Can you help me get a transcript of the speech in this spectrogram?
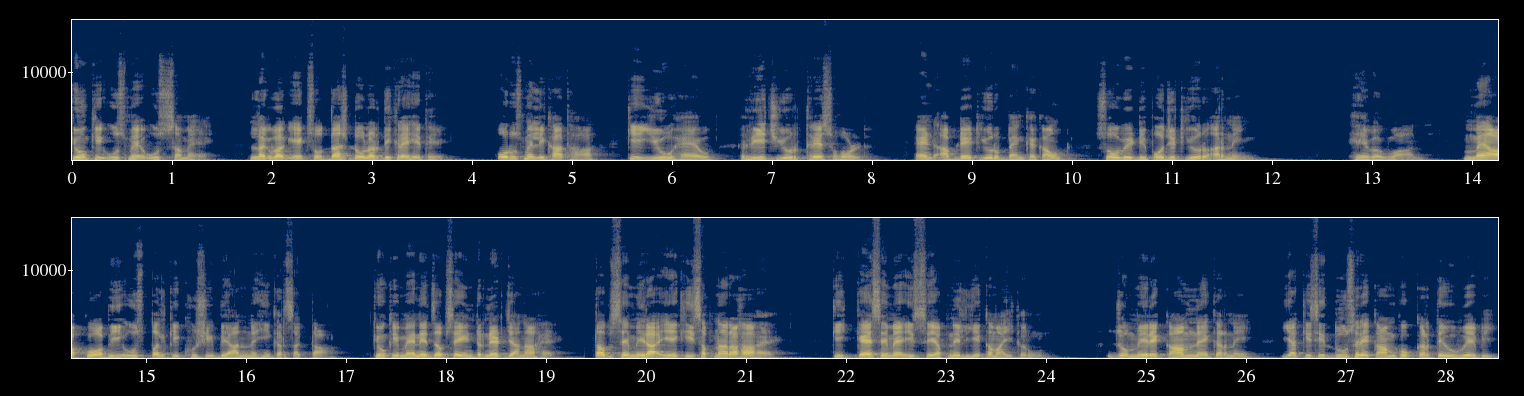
क्योंकि उसमें उस समय लगभग 110 डॉलर दिख रहे थे और उसमें लिखा था कि you have reach your threshold and update your bank account so we deposit your earning हे भगवान, मैं आपको अभी उस पल की खुशी बयान नहीं कर सकता, क्योंकि मैंने जब से इंटरनेट जाना है, तब से मेरा एक ही सपना रहा है। कि कैसे मैं इससे अपने लिए कमाई करूँ, जो मेरे काम न करने या किसी दूसरे काम को करते हुए भी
